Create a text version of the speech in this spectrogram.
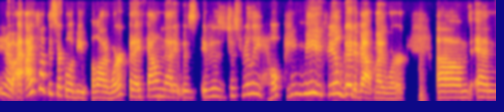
you know, I, I thought the circle would be a lot of work, but I found that it was, it was just really helping me feel good about my work. Um, and,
